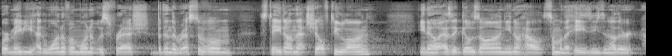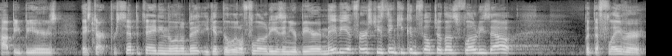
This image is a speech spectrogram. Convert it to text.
where maybe you had one of them when it was fresh, but then the rest of them stayed on that shelf too long. You know, as it goes on, you know how some of the hazies and other hoppy beers they start precipitating a little bit. You get the little floaties in your beer, and maybe at first you think you can filter those floaties out, but the flavor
